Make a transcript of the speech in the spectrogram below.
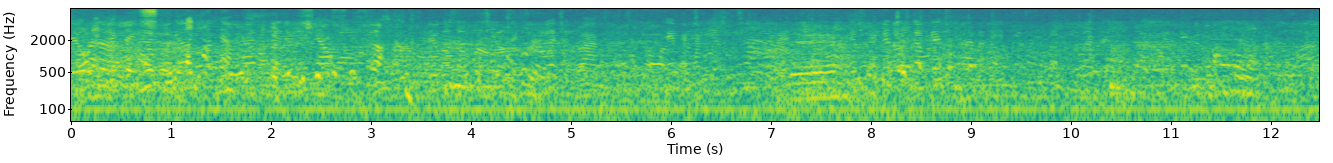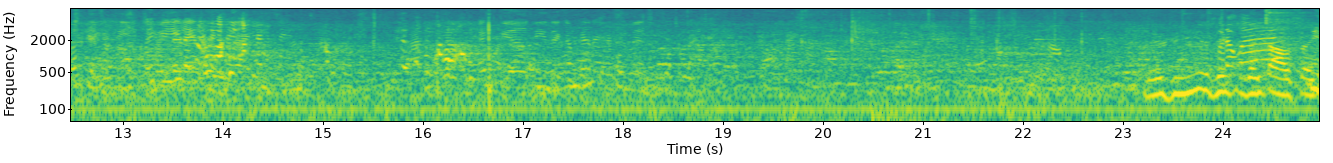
nếu bây giờ anh tình yêu nhá tất cả hai bạn ấy đều như nhau đúng chưa nếu có dấu của chị sẽ gửi là trưởng đoàn em phải thẳng chính xác em phải tiếp tục cam kết cho hai bạn ấy bất kể cái gì cái gì đấy là em kia đi để cam kết đây em không lên cho bạn Lấy ví giấy, tờ giấy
